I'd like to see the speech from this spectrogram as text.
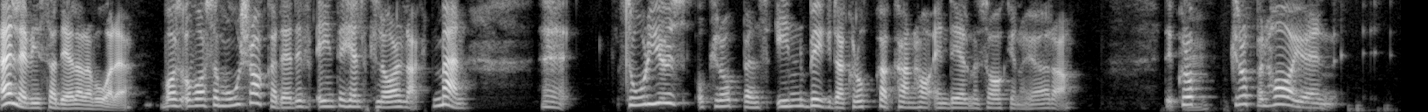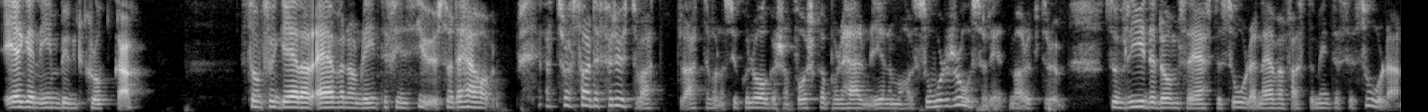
Eller vissa delar av året. Och vad som orsakar det, det är inte helt klarlagt. Men eh, solljus och kroppens inbyggda klocka kan ha en del med saken att göra. Det, kropp, Mm. Kroppen har ju en egen inbyggd klocka som fungerar även om det inte finns ljus. Och det här har, jag tror jag sa det förut, va, att, att det var några psykologer som forskar på det här genom att ha solrosor i ett mörkt rum. Så vrider de sig efter solen även fast de inte ser solen.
